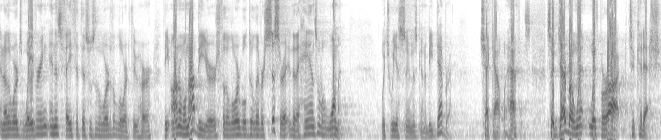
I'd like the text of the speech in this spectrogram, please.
in other words, wavering in his faith that this was the word of the Lord through her, the honor will not be yours, for the Lord will deliver Sisera into the hands of a woman, which we assume is going to be Deborah. Check out what happens. So Deborah went with Barak to Kadesh.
